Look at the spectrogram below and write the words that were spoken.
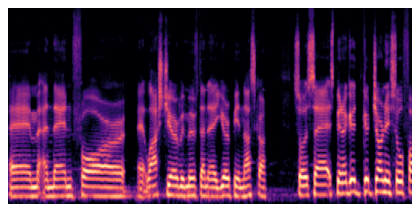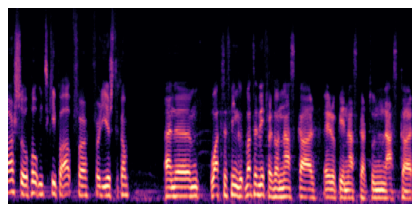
um, and then for uh, last year we moved into European NASCAR. So it's uh, it's been a good good journey so far. So hoping to keep it up for, for years to come. And um, what's the thing? What's the difference on NASCAR, European NASCAR to NASCAR,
